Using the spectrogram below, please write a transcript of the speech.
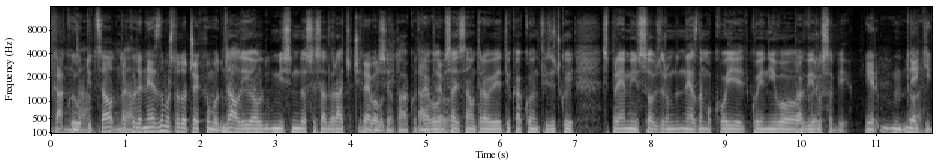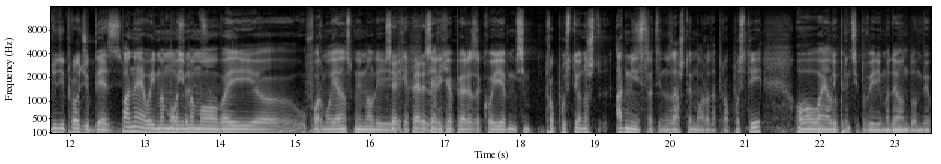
Kako je da, uticao, da. tako da ne znamo šta da očekujemo od Da, ali mislim da se sad vraća čini trebalo bi. Tako, da, trebalo, trebalo bi sad samo treba vidjeti kako je on fizičkoj spremi s obzirom da ne znamo koji je, koji je nivo tako virusa bio. Jer neki ljudi prođu bez... Pa ne, evo imamo, posledica. imamo ovaj, u Formuli 1 smo imali Sergio Pereza. Sergio Pereza koji je, mislim, propustio ono što, administrativno zašto je morao da propusti, ovaj, ali u principu vidimo da je on, on bio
